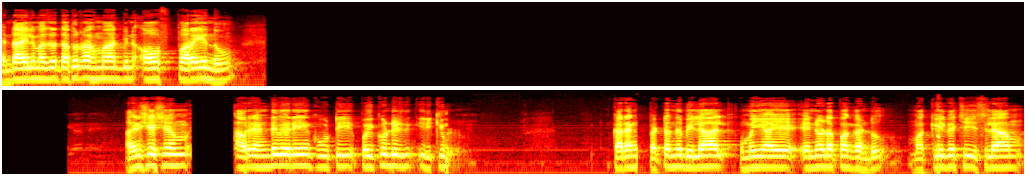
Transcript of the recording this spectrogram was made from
എന്തായാലും ഹസരത് അബ്ദുറഹ്മാൻ ബിൻ ഔഫ് പറയുന്നു അതിനുശേഷം അവർ രണ്ടുപേരെയും കൂട്ടി പോയിക്കൊണ്ടിരിക്കും. കരം പെട്ടെന്ന് ബിലാൽ ഉമ്മയ്യായെ എന്നോടൊപ്പം കണ്ടു. മക്കയിൽ വെച്ച് ഇസ്ലാം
